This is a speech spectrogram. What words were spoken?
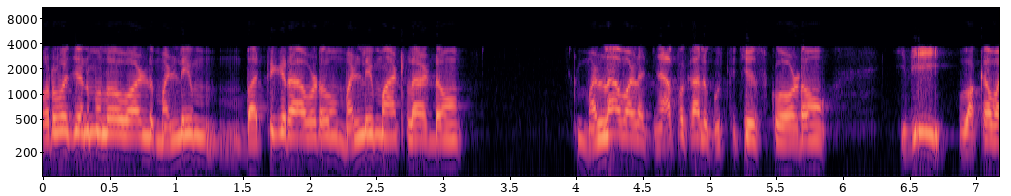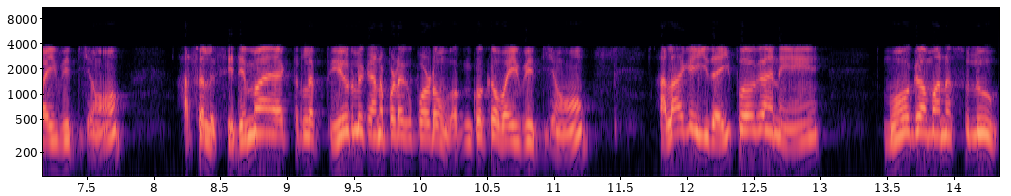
పూర్వజన్మలో వాళ్ళు మళ్ళీ బతికి రావడం మళ్ళీ మాట్లాడడం మళ్ళా వాళ్ళ జ్ఞాపకాలు గుర్తు చేసుకోవడం ఇది ఒక వైవిధ్యం. అసలు సినిమా యాక్టర్ల పేర్లు కనపడకపోవడం ఇంకొక వైవిధ్యం. అలాగే ఇది అయిపోగానే మోగ మనసులు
